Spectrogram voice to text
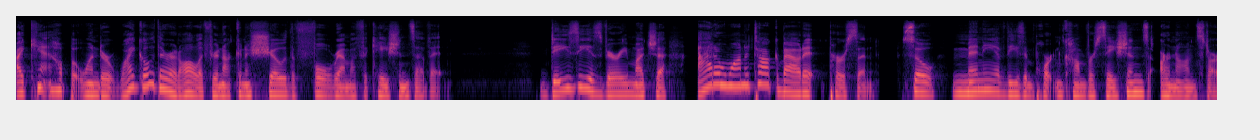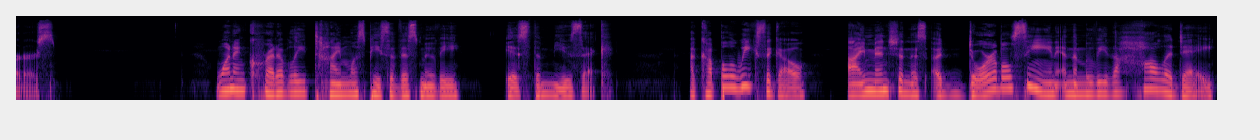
I can't help but wonder why go there at all if you're not going to show the full ramifications of it. Daisy is very much a I don't want to talk about it person. So many of these important conversations are non starters. One incredibly timeless piece of this movie is the music. A couple of weeks ago, I mentioned this adorable scene in the movie The Holiday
